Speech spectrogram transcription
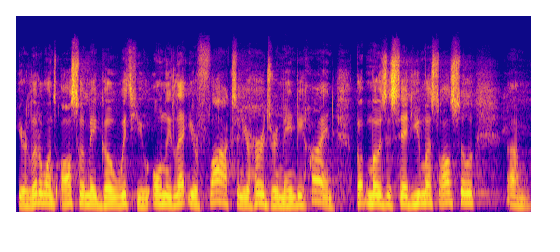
your little ones also may go with you. Only let your flocks and your herds remain behind. But Moses said, You must also um,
